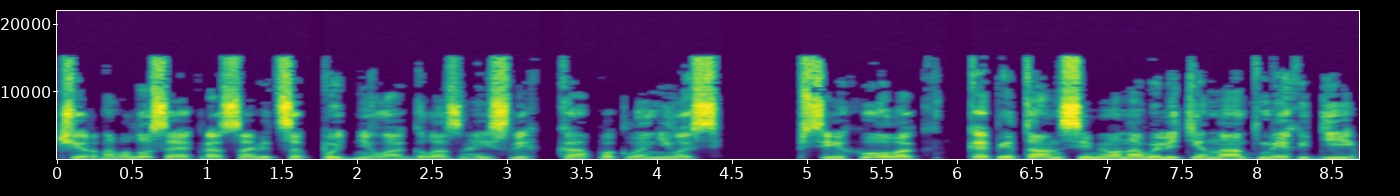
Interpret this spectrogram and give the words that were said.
Черноволосая красавица подняла глаза и слегка поклонилась. «Психолог, капитан Семенов и лейтенант Мехди,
